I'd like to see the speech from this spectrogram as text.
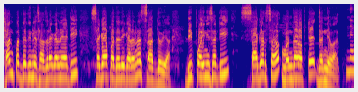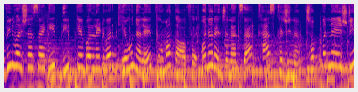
छान पद्धतीने साजरा करण्यासाठी सगळ्या पदाधिकाऱ्यांना साथ देऊया. दीप वाहिनीसाठी सागरसह मंदार आपटे धन्यवाद. नवीन वर्षासाठी दीप केबल नेटवर्क घेऊन आले धमाका ऑफर. मनोरंजनाचा खास खजिना. छप्पन्न एच डी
